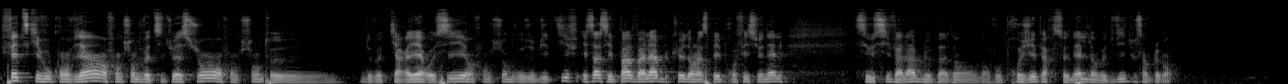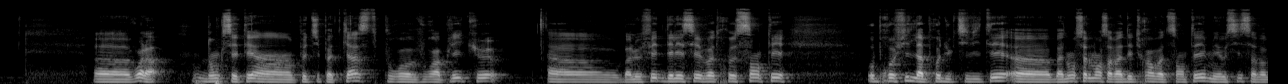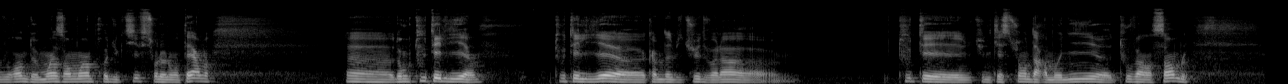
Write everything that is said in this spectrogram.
Faites ce qui vous convient en fonction de votre situation, en fonction de, votre carrière aussi, en fonction de vos objectifs. Et ça, c'est pas valable que dans l'aspect professionnel, c'est aussi valable bah, dans vos projets personnels, dans votre vie tout simplement. Euh, voilà, donc c'était un petit podcast pour euh, vous rappeler que euh, bah, le fait de délaisser votre santé au profit de la productivité, bah, non seulement ça va détruire votre santé, mais aussi ça va vous rendre de moins en moins productif sur le long terme. Donc tout est lié. Hein. Tout est lié, comme d'habitude, voilà. tout est une question d'harmonie, tout va ensemble.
